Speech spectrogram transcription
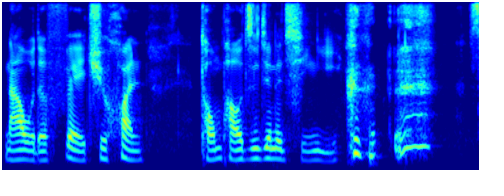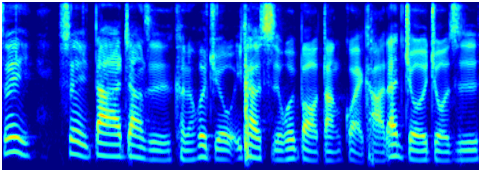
拿我的肺去换。同袍之间的情谊，所以所以大家这样子可能会觉得我一开始会把我当怪咖，但久而久之，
